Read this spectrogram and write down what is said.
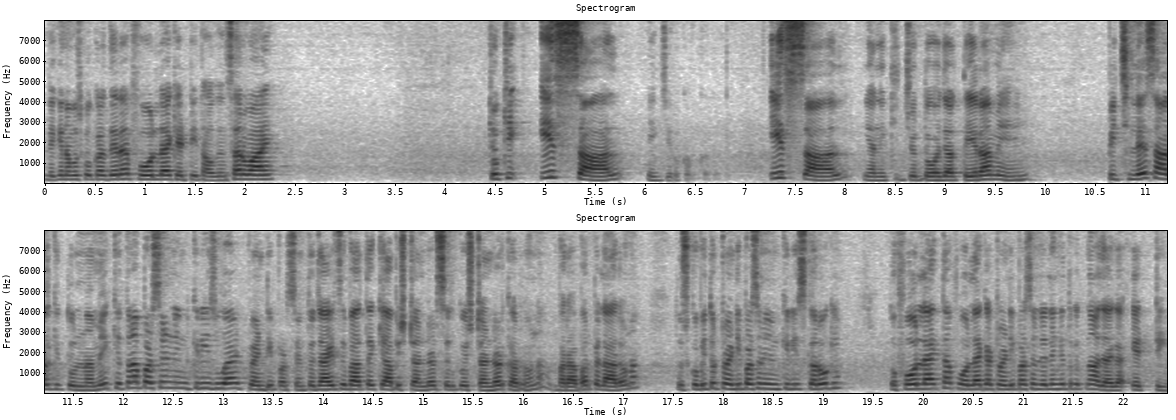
लेकिन हम उसको कर दे रहे हैं four lakh eighty thousand sir why क्योंकि इस साल, एक ज़ीरो कम कर देते इस साल, यानी कि जो 2013 में पिछले साल की तुलना में कितना परसेंट इंक्रीज हुआ है? Twenty percent. तो ज़ाहिर सी बात है कि आप स्टैंडर्ड सेल को स्टैंडर्ड कर रहे हो ना, बराबर पे ला रहे हो ना तो उसको भी तो ट्वेंटी परसेंट इंक्रीज करोगे। तो फोर लाख था फोर लाख का ट्वेंटी परसेंट ले लेंगे तो कितना आ जाएगा? एट्टी।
